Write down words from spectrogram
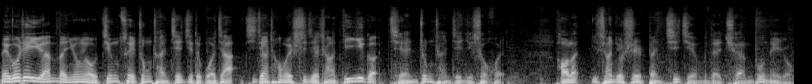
美国这一原本拥有精粹中产阶级的国家，即将成为世界上第一个前中产阶级社会。好了，以上就是本期节目的全部内容。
